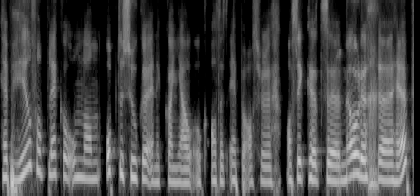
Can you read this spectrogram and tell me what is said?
heb heel veel plekken om dan op te zoeken. En ik kan jou ook altijd appen als, we, als ik het nodig heb.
